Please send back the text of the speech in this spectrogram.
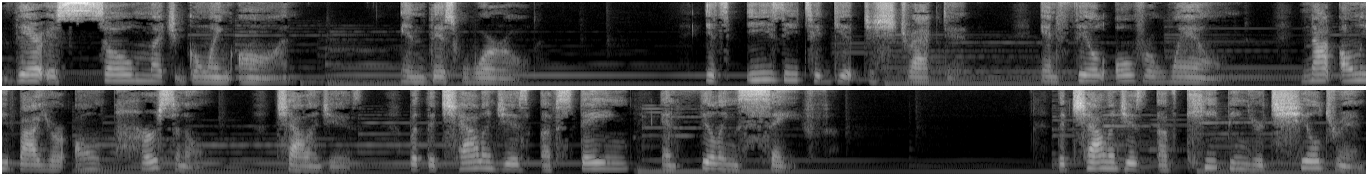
There is so much going on in this world. It's easy to get distracted and feel overwhelmed, not only by your own personal challenges, but the challenges of staying and feeling safe the challenges of keeping your children,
